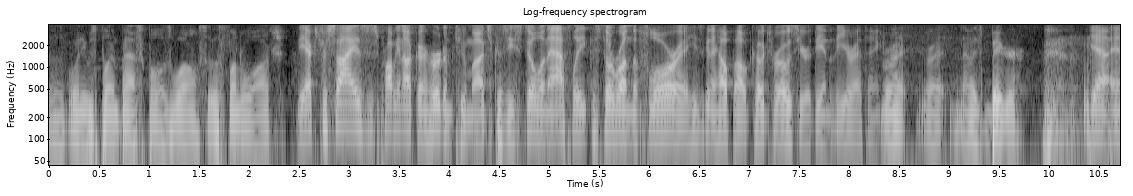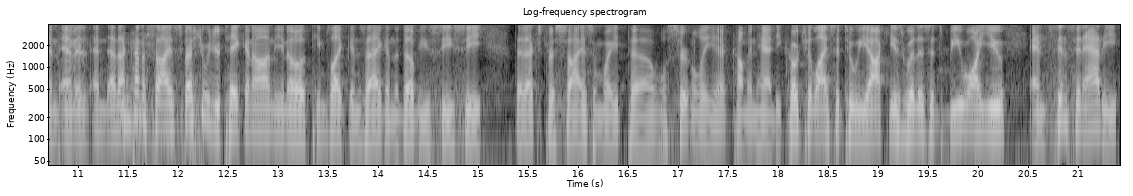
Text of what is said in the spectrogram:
uh, when he was playing basketball as well. So it was fun to watch. The exercise is probably not going to hurt him too much because he's still an athlete, can still run the floor. He's going to help out Coach Rose here at the end of the year, I think. Right, right. Now he's bigger. Yeah, and, and and that kind of size, especially when you're taking on you know teams like Gonzaga and the WCC, that extra size and weight uh, will certainly uh, come in handy. Coach Ilaisa Tuiaki is with us. It's BYU and Cincinnati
